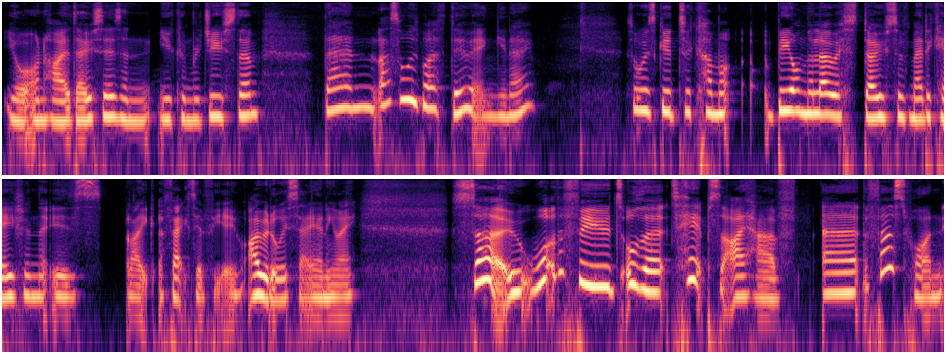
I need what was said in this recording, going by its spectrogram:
you're on higher doses and you can reduce them then that's always worth doing, you know? It's always good to come up, be on the lowest dose of medication that is like effective for you. I would always say anyway. So, what are the foods or the tips that I have? Uh, the first one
